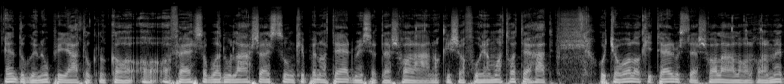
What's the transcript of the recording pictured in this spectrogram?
endogén opiátoknak a, a, a felszabadulása, ez tulajdonképpen a természetes halálnak is a folyamata, tehát hogyha valaki természetes halállal hal meg,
